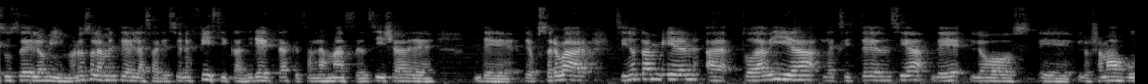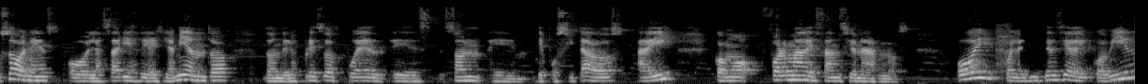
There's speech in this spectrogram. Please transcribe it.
sucede lo mismo, no solamente de las agresiones físicas directas, que son las más sencillas de, observar, sino también ah, todavía la existencia de los, eh, los llamados buzones o las áreas de aislamiento, donde los presos pueden, eh, son depositados ahí como forma de sancionarlos. Hoy, con la existencia del COVID,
